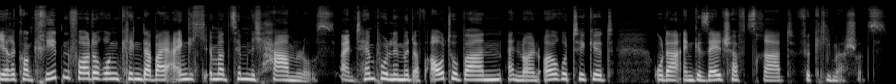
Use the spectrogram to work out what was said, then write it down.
Ihre konkreten Forderungen klingen dabei eigentlich immer ziemlich harmlos. Ein Tempolimit auf Autobahnen, ein 9-Euro-Ticket oder ein Gesellschaftsrat für Klimaschutz.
